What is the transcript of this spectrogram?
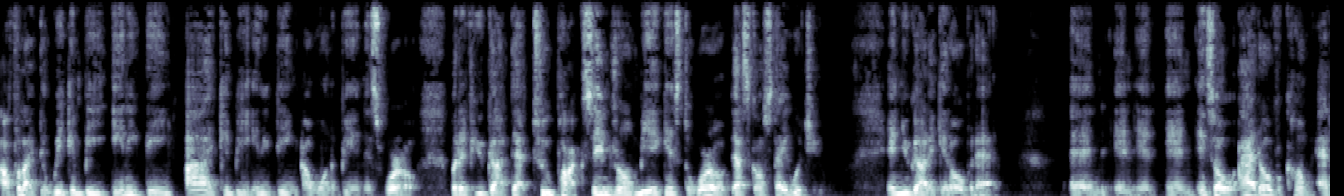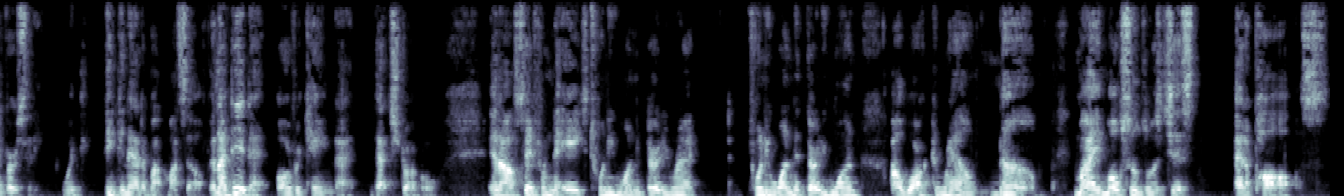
I feel like that we can be anything. I can be anything I want to be in this world. But if you got that Tupac syndrome, me against the world, that's going to stay with you. And you got to get over that. And, and, and, and, and so I had to overcome adversity with thinking that about myself. And I did that, overcame that, that struggle. And I'll say from the age 21 to 30, right? 21 to 31, I walked around numb. My emotions was just at a pause,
